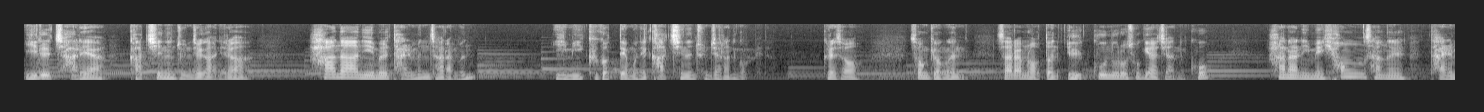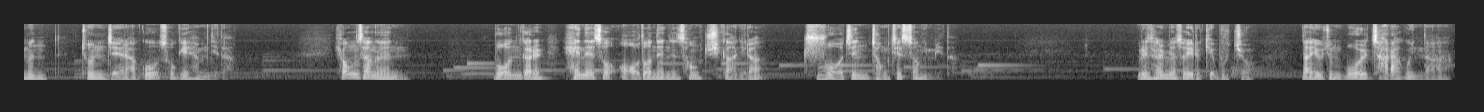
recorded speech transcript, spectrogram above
일을 잘해야 가치 있는 존재가 아니라 하나님을 닮은 사람은 이미 그것 때문에 가치 있는 존재라는 겁니다. 그래서 성경은 사람을 어떤 일꾼으로 소개하지 않고 하나님의 형상을 닮은 존재라고 소개합니다. 형상은 무언가를 해내서 얻어내는 성취가 아니라 주어진 정체성입니다. 우리 살면서 이렇게 묻죠. 나 요즘 뭘 잘하고 있나?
